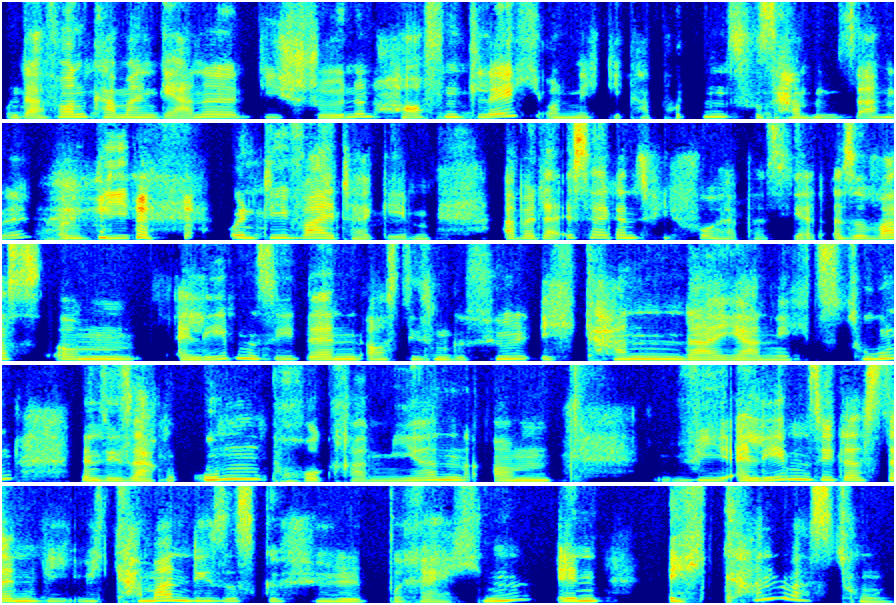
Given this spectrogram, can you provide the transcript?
und davon kann man gerne die schönen hoffentlich und nicht die kaputten zusammensammeln und die und die weitergeben. Aber da ist ja ganz viel vorher passiert. Also was ähm, erleben Sie denn aus diesem Gefühl, ich kann da ja nichts tun, wenn Sie sagen umprogrammieren? Ähm, wie erleben Sie das denn? Wie, wie kann man dieses Gefühl brechen in ich kann was tun?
